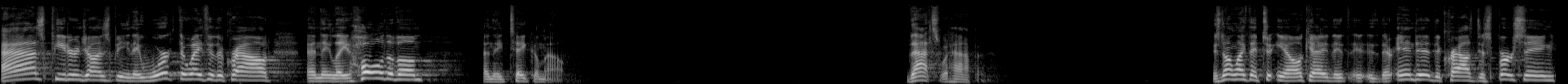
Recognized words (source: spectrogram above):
as Peter and John speaking. They work their way through the crowd and they laid hold of them and they take them out. That's what happened. It's not like they took, you know, okay, they, they're ended, the crowd's dispersing,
